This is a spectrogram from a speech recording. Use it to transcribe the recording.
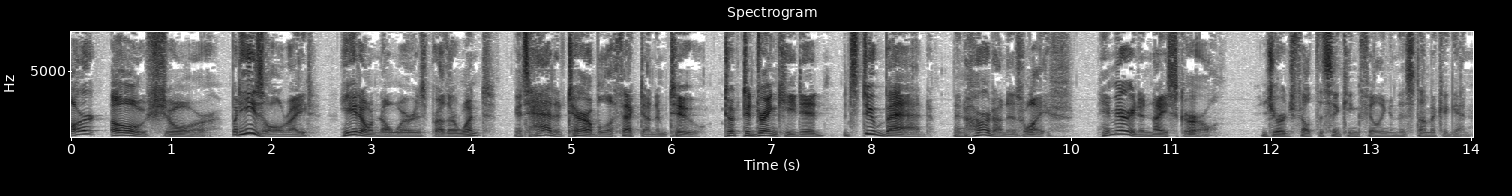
Art? Oh, sure. But he's all right. He don't know where his brother went. It's had a terrible effect on him, too. Took to drink, he did. It's too bad. And hard on his wife. He married a nice girl. George felt the sinking feeling in his stomach again.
